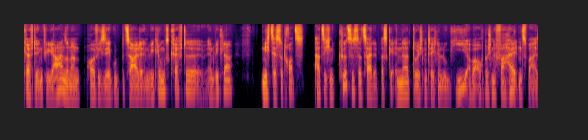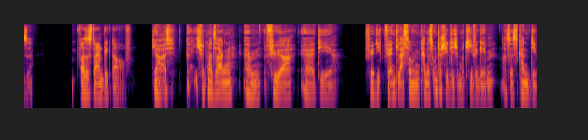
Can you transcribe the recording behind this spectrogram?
Kräfte in Filialen, sondern häufig sehr gut bezahlte Entwicklungskräfte, Entwickler. Nichtsdestotrotz hat sich in kürzester Zeit etwas geändert durch eine Technologie, aber auch durch eine Verhaltensweise. Was ist dein Blick darauf? Ja, also ich, ich würde mal sagen, ähm, für äh, die für die für Entlassungen kann es unterschiedliche Motive geben. Also es kann die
